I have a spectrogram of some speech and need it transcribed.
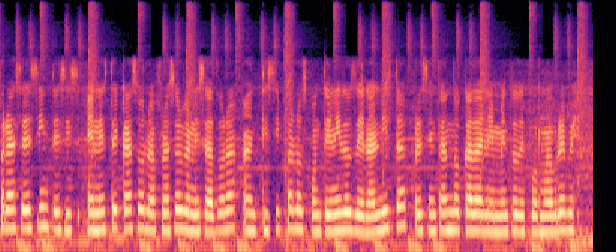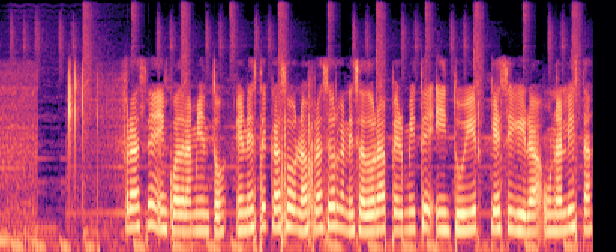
Frase síntesis. En este caso, la frase organizadora anticipa los contenidos de la lista presentando cada elemento de forma breve. Frase encuadramiento. En este caso, la frase organizadora permite intuir que seguirá una lista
